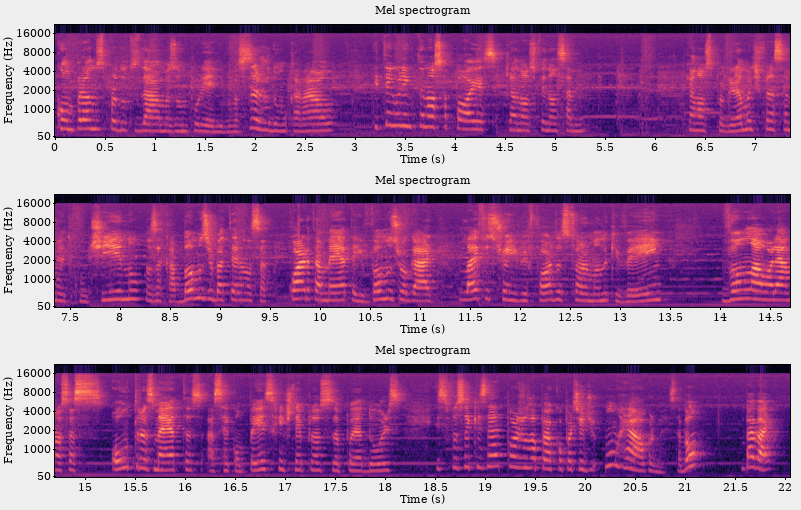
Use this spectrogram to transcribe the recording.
Comprando os produtos da Amazon por ele, vocês ajudam o canal. E tem o link do nosso Apoia-se, que é o nosso financiamento. Que é o nosso programa de financiamento contínuo. Nós acabamos de bater a nossa quarta meta e vamos jogar Life is Strange Before the Storm ano que vem. Vão lá olhar nossas outras metas, as recompensas que a gente tem para nossos apoiadores. E se você quiser, pode nos apoiar com a partir de um real por mês, tá bom? Bye bye!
